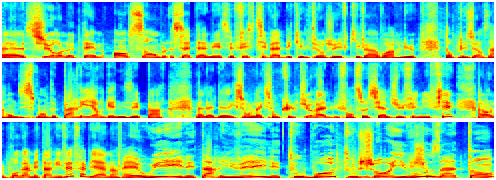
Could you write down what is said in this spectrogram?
euh, sur le thème Ensemble cette année, ce festival des cultures juives qui va avoir lieu dans plusieurs arrondissements de Paris, organisé par la direction de l'action culturelle du Fonds social juif unifié. Alors le programme est arrivé, Fabienne? Eh oui, il est arrivé, il est tout beau, tout chaud, il vous chaud. attend.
